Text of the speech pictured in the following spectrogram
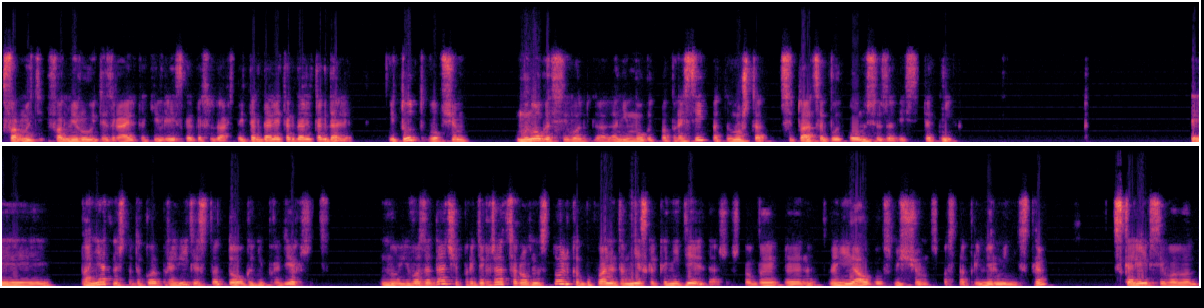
формируют Израиль как еврейское государство и так далее, и так далее, и так далее. И тут, в общем, много всего они могут попросить, потому что ситуация будет полностью зависеть от них. И понятно, что такое правительство долго не продержится. Но его задача продержаться ровно столько, буквально там несколько недель даже, чтобы э, Натаньяу был смещен с поста премьер-министра. Скорее всего,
